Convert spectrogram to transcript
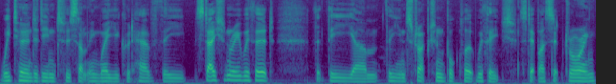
we turned it into something where you could have the stationery with it, that the um, the instruction booklet with each step by step drawing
